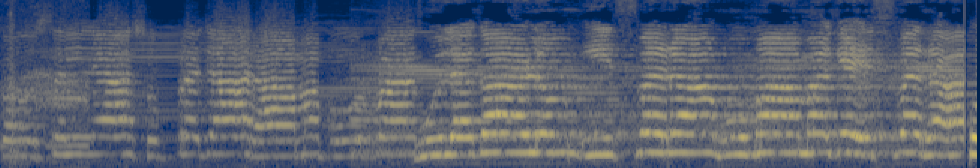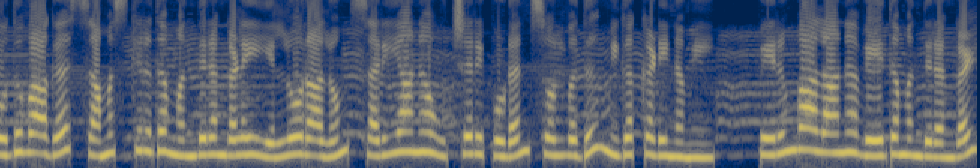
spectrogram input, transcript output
கௌசல்யா சுப்ரஜா ராமபூர்வா உலகாளும் ஈஸ்வரா உமா மகேஸ்வரா பொதுவாக சமஸ்கிருத மந்திரங்களை எல்லோராலும் சரியான உச்சரிப்புடன் சொல்வது மிக கடினமே. பெரும்பாலான வேத மந்திரங்கள்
